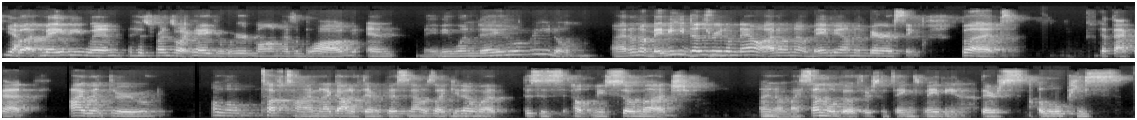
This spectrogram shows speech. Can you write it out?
Yeah. But maybe when his friends are like, hey, your weird mom has a blog, and maybe one day he'll read them. I don't know. Maybe he does read them now. I don't know. Maybe I'm embarrassing. But the fact that I went through a little tough time and I got a therapist, and I was like, you know what? This has helped me so much. I know my son will go through some things. Maybe there's a little piece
